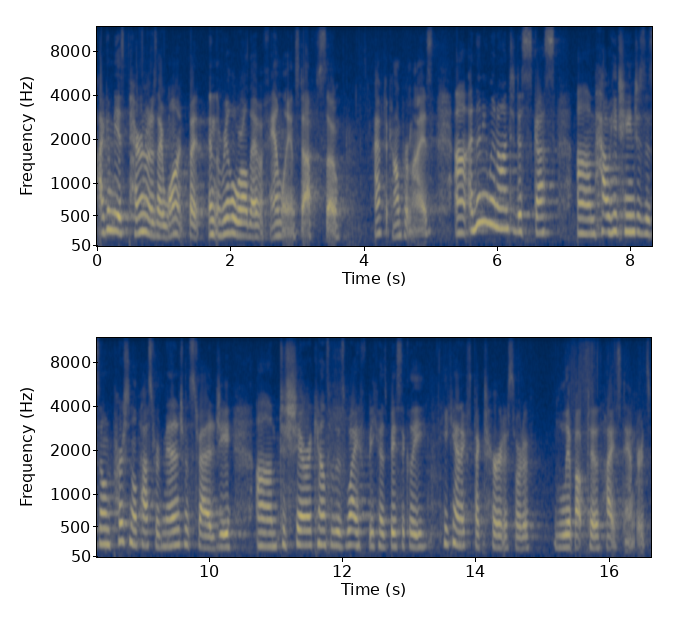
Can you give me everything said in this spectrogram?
I can be as paranoid as I want, but in the real world I have a family and stuff, so I have to compromise. Uh, and then he went on to discuss um, how he changes his own personal password management strategy um, to share accounts with his wife because basically he can't expect her to sort of live up to high standards.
